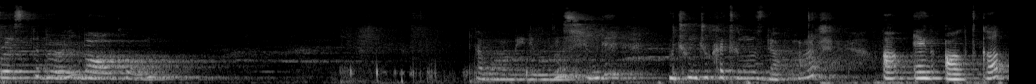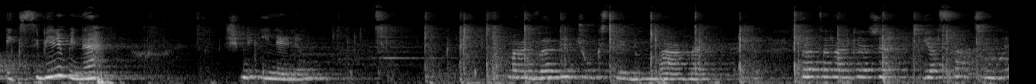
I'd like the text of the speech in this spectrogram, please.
Burası da böyle balkon. Devam ediyoruz. Şimdi üçüncü katımız da var. En alt kat. Eksi bir mi ne? Şimdi inelim. Merdivenleri çok sevdim merdiven. Zaten arkadaşlar yaz tatilinde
